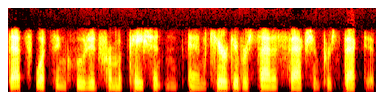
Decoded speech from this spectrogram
that's what's included from a patient and caregiver satisfaction perspective.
